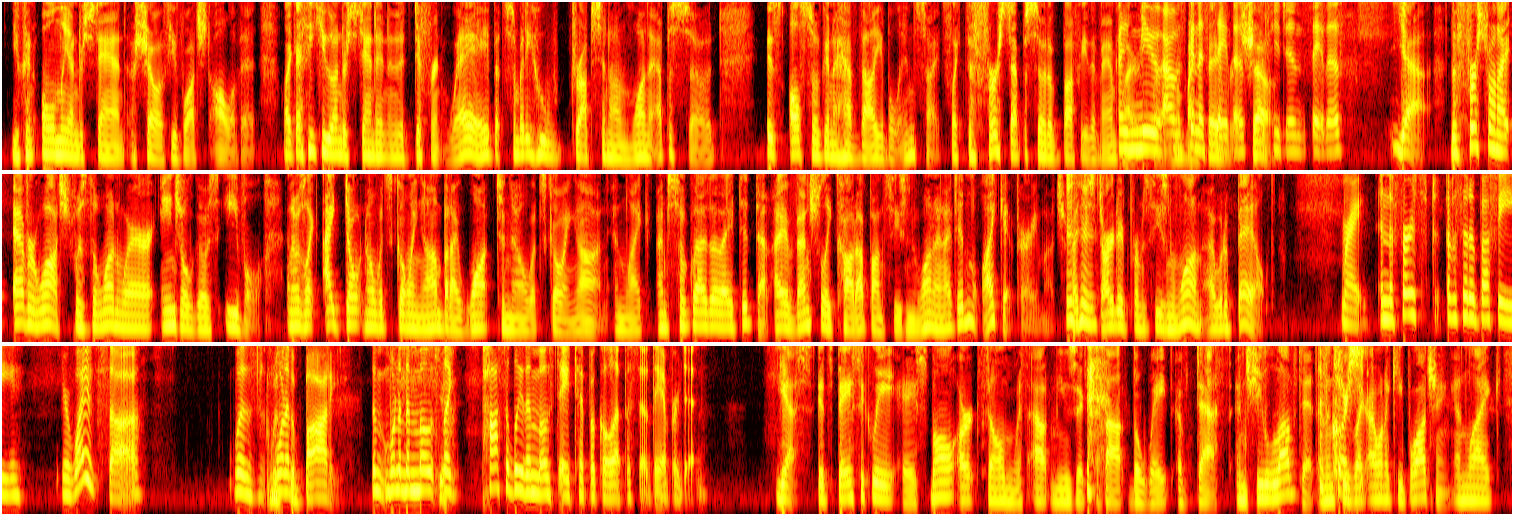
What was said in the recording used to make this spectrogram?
you can only understand a show if you've watched all of it. Like I think you understand it in a different way, but somebody who drops in on one episode is also going to have valuable insights. Like the first episode of Buffy the Vampire I knew Slayer, I was going to say this shows. if you didn't say this. Yeah. The first one I ever watched was the one where Angel goes evil. And I was like, I don't know what's going on, but I want to know what's going on. And like, I'm so glad that I did that. I eventually caught up on season one and I didn't like it very much. If I'd mm-hmm. started from season one, I would have bailed. Right. And the first episode of Buffy your wife saw was, Was one the of body. the one of the most like possibly the most atypical episode they ever did. Yes, it's basically a small art film without music about the weight of death. And she loved it. And then she was like, I want to keep watching. And like,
